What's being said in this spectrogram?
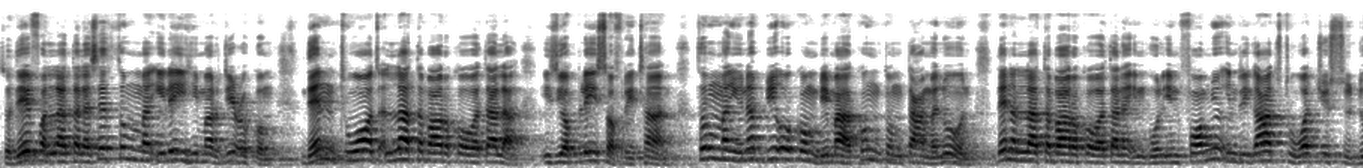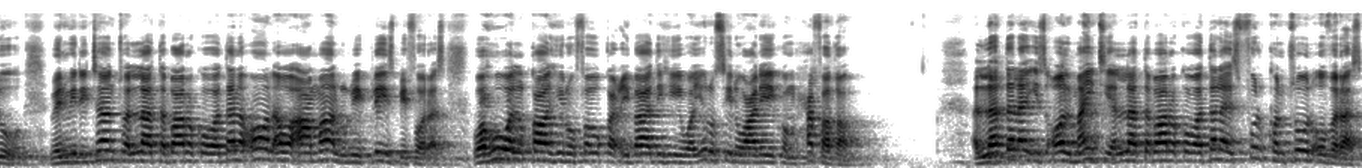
So therefore Allah Ta'ala says, ثُمَّ إِلَيْهِ مَرْجِعُكُمْ Then towards Allah wa Ta'ala is your place of return. ثُمَّ يُنَبِّئُكُمْ بِمَا كُنْتُمْ تَعْمَلُونَ Then Allah wa Ta'ala will inform you in regards to what you used to do. When we return to Allah wa ta'ala, all our a'mal will be placed before us. وَهُوَ الْقَاهِرُ فَوْقَ عِبَادِهِ وَيُرْسِلُ عَلَيْكُمْ حَفَظًا Allah Ta'ala is almighty. Allah Ta'ala has full control over us.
